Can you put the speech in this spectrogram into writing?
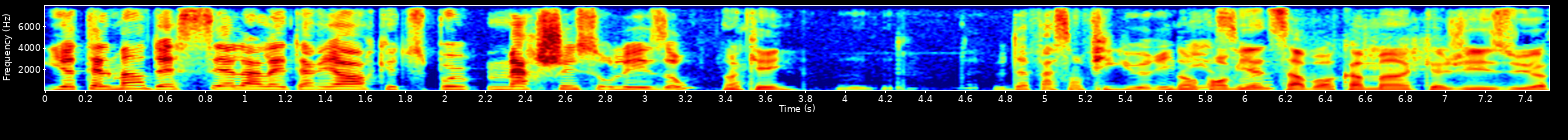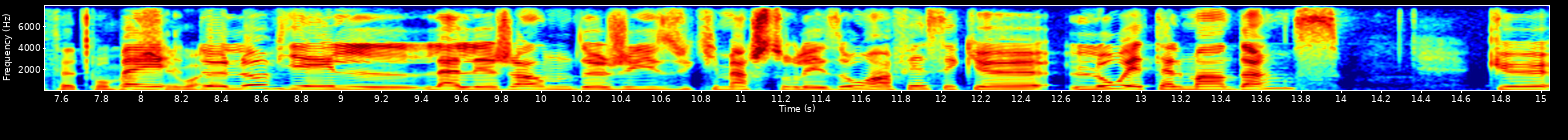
il y a tellement de sel à l'intérieur que tu peux marcher sur les eaux OK. De façon figurée. Donc, bien on vient de savoir comment que Jésus a fait pour Ben, marcher. ouais. De là vient la légende de Jésus qui marche sur les eaux. En fait, c'est que l'eau est tellement dense que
